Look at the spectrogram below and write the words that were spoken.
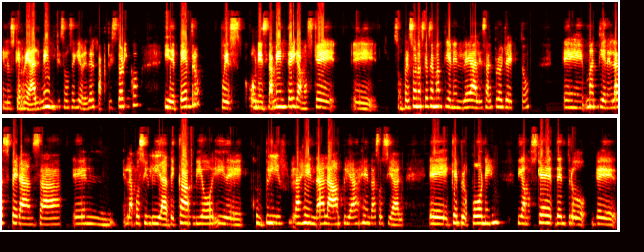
en los que realmente son seguidores del pacto histórico y de Petro, pues honestamente digamos que eh, son personas que se mantienen leales al proyecto, eh, mantienen la esperanza en, la posibilidad de cambio y de cumplir la agenda, la amplia agenda social eh, que proponen, digamos que dentro de,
